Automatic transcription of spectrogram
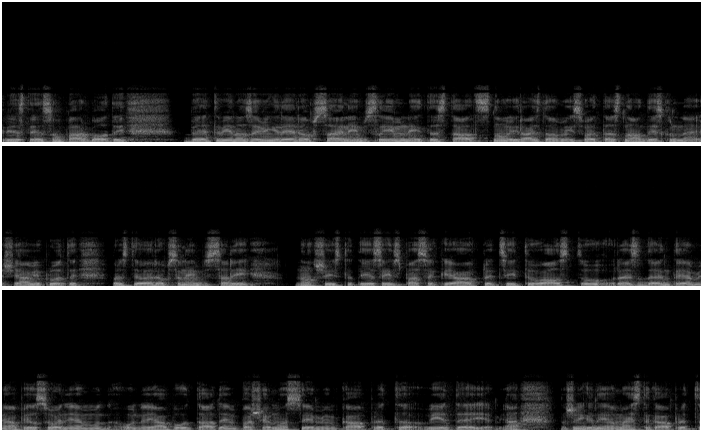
griezties un pārbaudīt. Bet viennozīmīgi arī Eiropas Savienības līmenī tas tāds, nu, ir aizdomīgs, vai tas nav diskriminējuši, jā, jo proti, parasti jau Eiropas Savienības arī uh, nu, šīs tiesības pasaka jā, pret citu valstu rezidentiem, jā, pilsoņiem, un, un jābūt tādiem pašiem nosacījumiem kā pret uh, vietējiem. Jā. Nu, šī gadījumā mēs tā kā pret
